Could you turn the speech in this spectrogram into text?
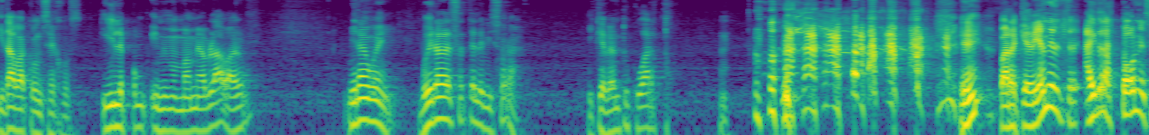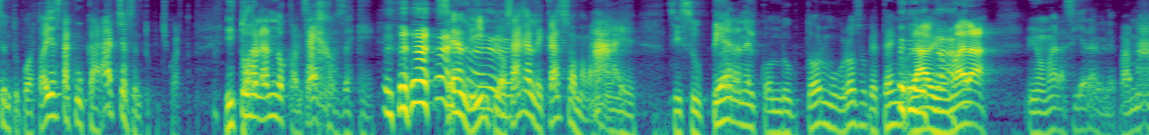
y daba consejos. Y, le y mi mamá me hablaba, ¿no? Mira, güey, voy a ir a esa televisora y que vean tu cuarto. ¿Eh? Para que vean el... Hay ratones en tu cuarto, hay hasta cucarachas en tu cuarto. Y tú hablando consejos de que sean limpios, háganle caso a mamá. Eh. Si supieran el conductor mugroso que tengo. mi mamá era, mi mamá era así, era, mamá,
